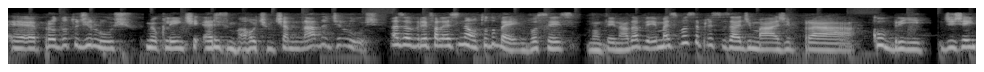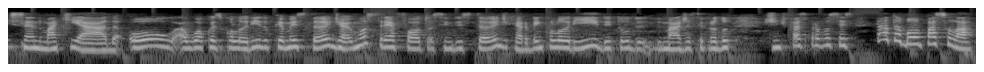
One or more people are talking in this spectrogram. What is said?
é, produto de luxo. Meu cliente era esmalte, não tinha nada de luxo. Mas eu virei e falei assim: não, tudo bem, vocês não tem nada a ver, mas se você precisar de imagem pra cobrir de gente sendo maquiada ou alguma coisa colorida, porque meu stand, aí eu mostrei a foto assim do stand, que era bem colorido e tudo, imagem desse produto, a gente faz pra vocês. Tá, tá bom, eu passo lá.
